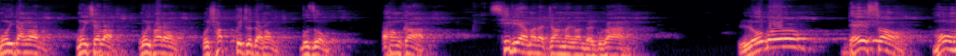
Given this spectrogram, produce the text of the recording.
মুই ডাঙর, মুই চেলা মুই ফারং, মুই সব কিছু জানং বুঝং অহংকার। সিবি আমার জন্মানন্দের গুহা। লোভ, দেশ, মোহ,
